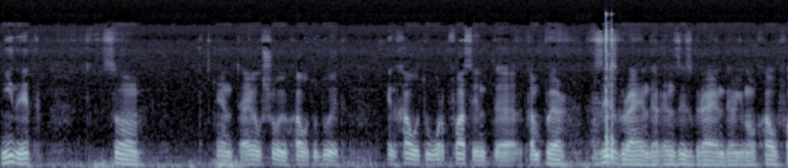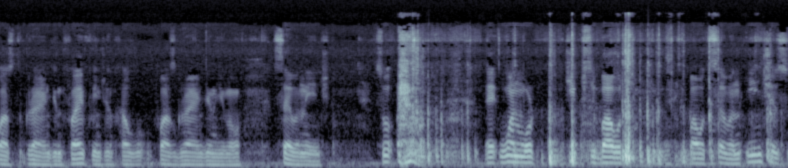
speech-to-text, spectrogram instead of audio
need it. So and I will show you how to do it and how to work fast and uh, compare this grinder and this grinder you know how fast grinding 5 inch and how fast grinding you know 7 inch. So uh, one more tips about about 7 inches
